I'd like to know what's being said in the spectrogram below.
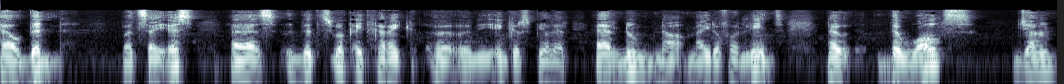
heldin, wat sy is, uh, dit is ook uitgereik uh, in die enkerspeler hernoem na Maid of Orleans. Nou, The Waltz Joan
